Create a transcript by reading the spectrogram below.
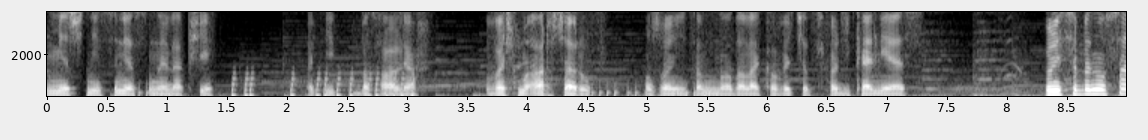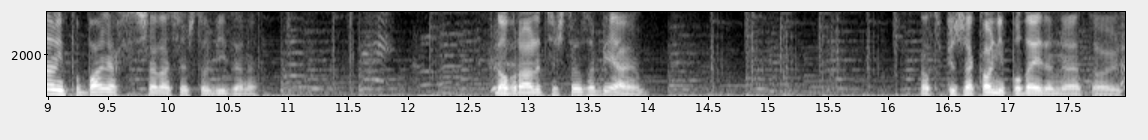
Miecznicy nie są najlepsi w takich bataliach. Weźmy archerów. Może oni tam na daleko, wiecie co chodzi, Ken jest. Oni sobie będą sami po baniach strzelać, ja już to widzę, no. Dobra, ale coś tam zabijają. No tylko, że jak oni podejdą, nie, to już...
